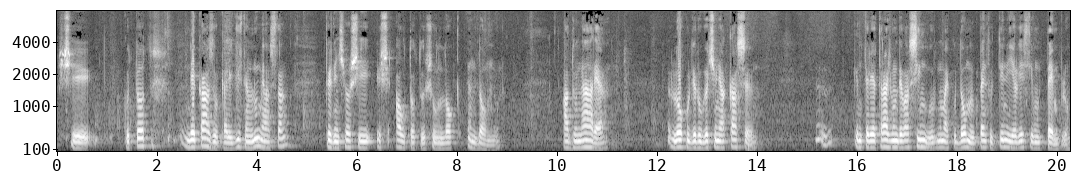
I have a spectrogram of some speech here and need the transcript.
Și cu tot necazul care există în lumea asta, credincioșii își au totuși un loc în Domnul. Adunarea, locul de rugăciune acasă, când te retragi undeva singur, numai cu Domnul, pentru tine El este un templu.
